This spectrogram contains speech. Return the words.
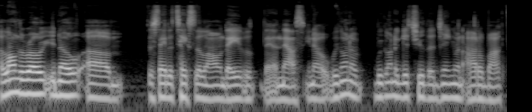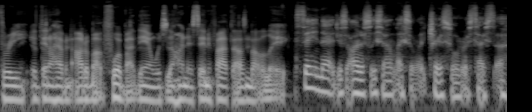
along the road, you know, um, the state of Texas alone, they they announced, you know, we're gonna we're gonna get you the genuine Ottobock three if they don't have an Ottobock four by then, which is one hundred seventy five thousand dollar leg. Saying that just honestly sounds like some like Transformers type stuff.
